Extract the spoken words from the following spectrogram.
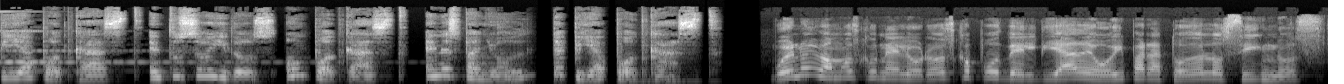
Pia Podcast, en tus oídos, un podcast en español de Pia Podcast. Bueno, y vamos con el horóscopo del día de hoy para todos los signos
